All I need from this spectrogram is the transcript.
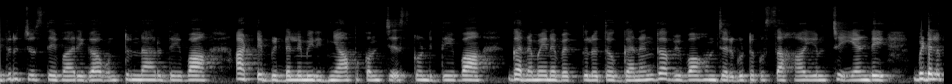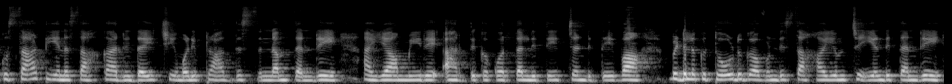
ఎదురు చూసే వారిగా ఉంటున్నారు దేవా. అట్టి బిడ్డలు మీరు జ్ఞాపకం చేసుకోండి దేవా. ఘనమైన వ్యక్తులతో ఘనంగా వివాహం జరుగుటకు సహాయం చేయండి. బిడ్డలకు సాటి అయిన సహకారిని దయచేయమని ప్రార్థిస్తున్నాం తండ్రి. అయ్యా మీరే ఆర్థిక కొరతల్ని తీర్చండి దేవా. బిడ్డలకు తోడుగా ఉండి సహాయం చేయండి తండ్రి.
